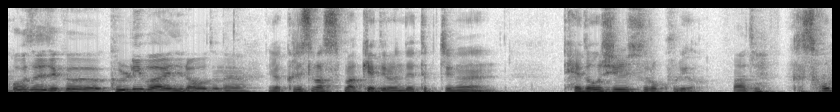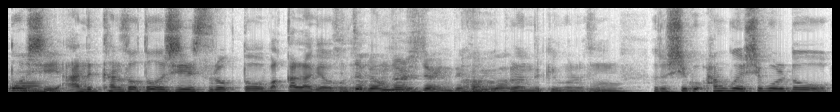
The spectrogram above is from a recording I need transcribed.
거기서 이제 그 Glühwein이라고 하잖아요. 그러니까 크리스마스 마켓 이런 데 특징은 대도시일수록 구려 맞아. 그 소도시 아늑한 소도시일수록 또 맛깔나게 하거든. 어. 진짜 명절 시장인데 어. 그런 느낌으로 해서. 음. 그래서 시골 한국의 시골도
